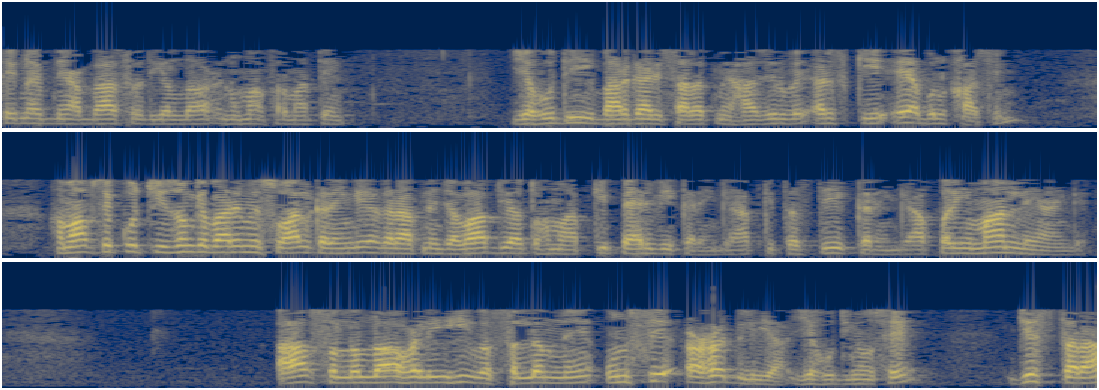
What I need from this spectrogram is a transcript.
سیدنا ابن عباس رضی اللہ عنہما فرماتے ہیں، یہودی بارگاہ رسالت میں حاضر ہوئے، عرض کی، اے ابو القاسم، ہم آپ سے کچھ چیزوں کے بارے میں سوال کریں گے، اگر آپ نے جواب دیا تو ہم آپ کی پیروی کریں گے، آپ کی تصدیق کریں گے، آپ پر ایمان لے آئیں گے۔ آپ صلی اللہ علیہ وسلم نے ان سے عہد لیا یہودیوں سے، جس طرح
